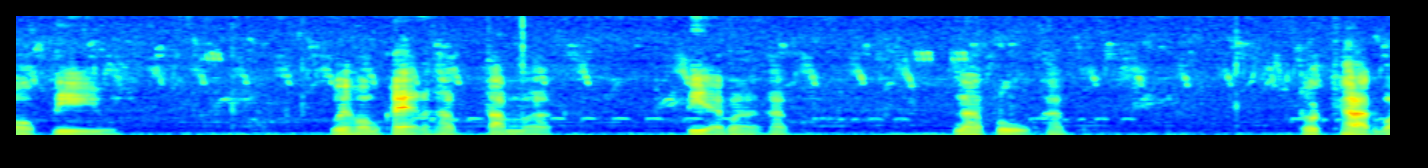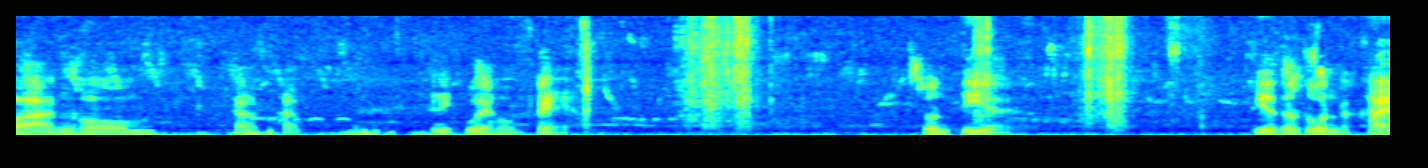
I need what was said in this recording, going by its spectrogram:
ออกปลีอยู่กล้วยหอมแคระนะครับ ต่ำมาก เตี้ยมากครับ น่าปลูกครับ รสชาติหวานหอมครับครับ อันนี้กล้วยหอมแคระต้นเตี้ย เตี้ยต้นต้นตะไคร้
